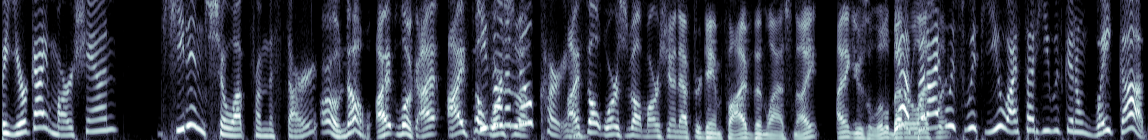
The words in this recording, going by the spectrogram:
but your guy Marchand, he didn't show up from the start. oh no! I look. I, I felt He's on worse about. carton. I felt worse about Marchand after Game Five than last night. I think he was a little better Yeah, but I night. was with you. I thought he was going to wake up.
